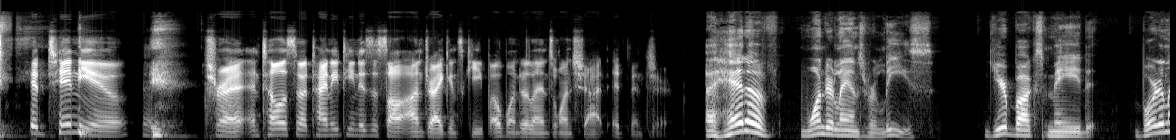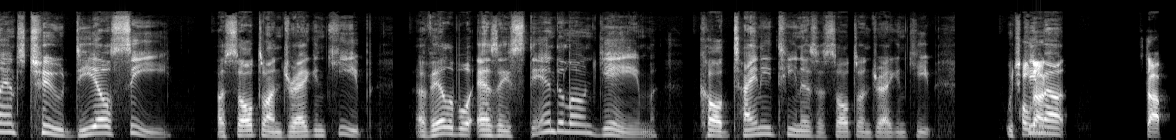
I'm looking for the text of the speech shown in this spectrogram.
continue, Trent, and tell us about Tiny Tina's Assault on Dragon's Keep, a Wonderlands one-shot adventure. Ahead of Wonderland's release, Gearbox made Borderlands 2 DLC Assault on Dragon Keep available as a standalone game called Tiny Tina's Assault on Dragon Keep, which Hold came on. out Stop.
